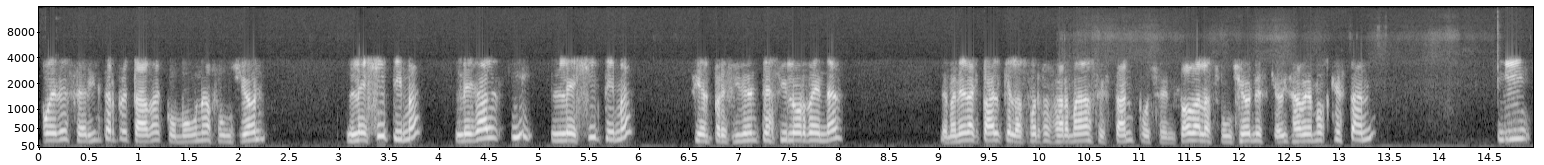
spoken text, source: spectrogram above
puede ser interpretada como una función legítima, legal y legítima, si el presidente así lo ordena, de manera tal que las Fuerzas Armadas están pues en todas las funciones que hoy sabemos que están, y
